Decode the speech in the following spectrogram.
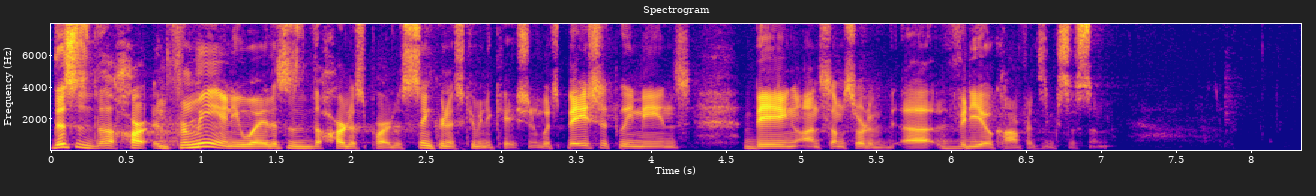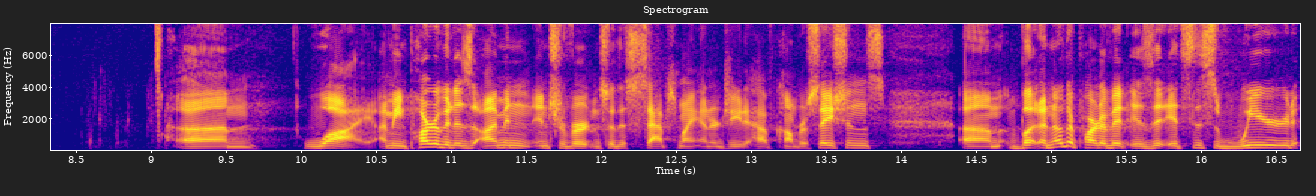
this is the hard, and for me anyway, this is the hardest part, is synchronous communication, which basically means being on some sort of uh, video conferencing system. Um, why? I mean, part of it is I'm an introvert, and so this saps my energy to have conversations. Um, but another part of it is that it's this weird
